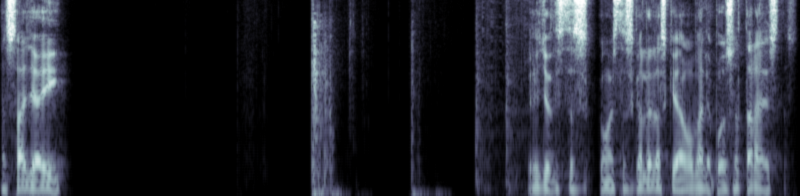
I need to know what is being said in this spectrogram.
Las hay ahí. Pero yo de estas, con estas escaleras, ¿qué hago? Vale, puedo saltar a estas.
